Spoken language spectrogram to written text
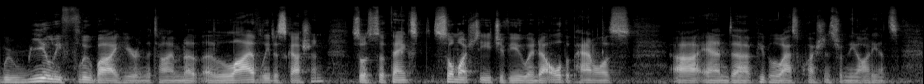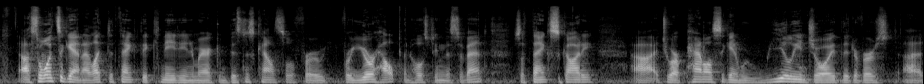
we really flew by here in the time, a, a lively discussion. So, so thanks so much to each of you and to all the panelists uh, and uh, people who asked questions from the audience. Uh, so once again, I'd like to thank the Canadian American Business Council for, for your help in hosting this event. So thanks, Scotty. Uh, to our panelists, again, we really enjoyed the diverse uh,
